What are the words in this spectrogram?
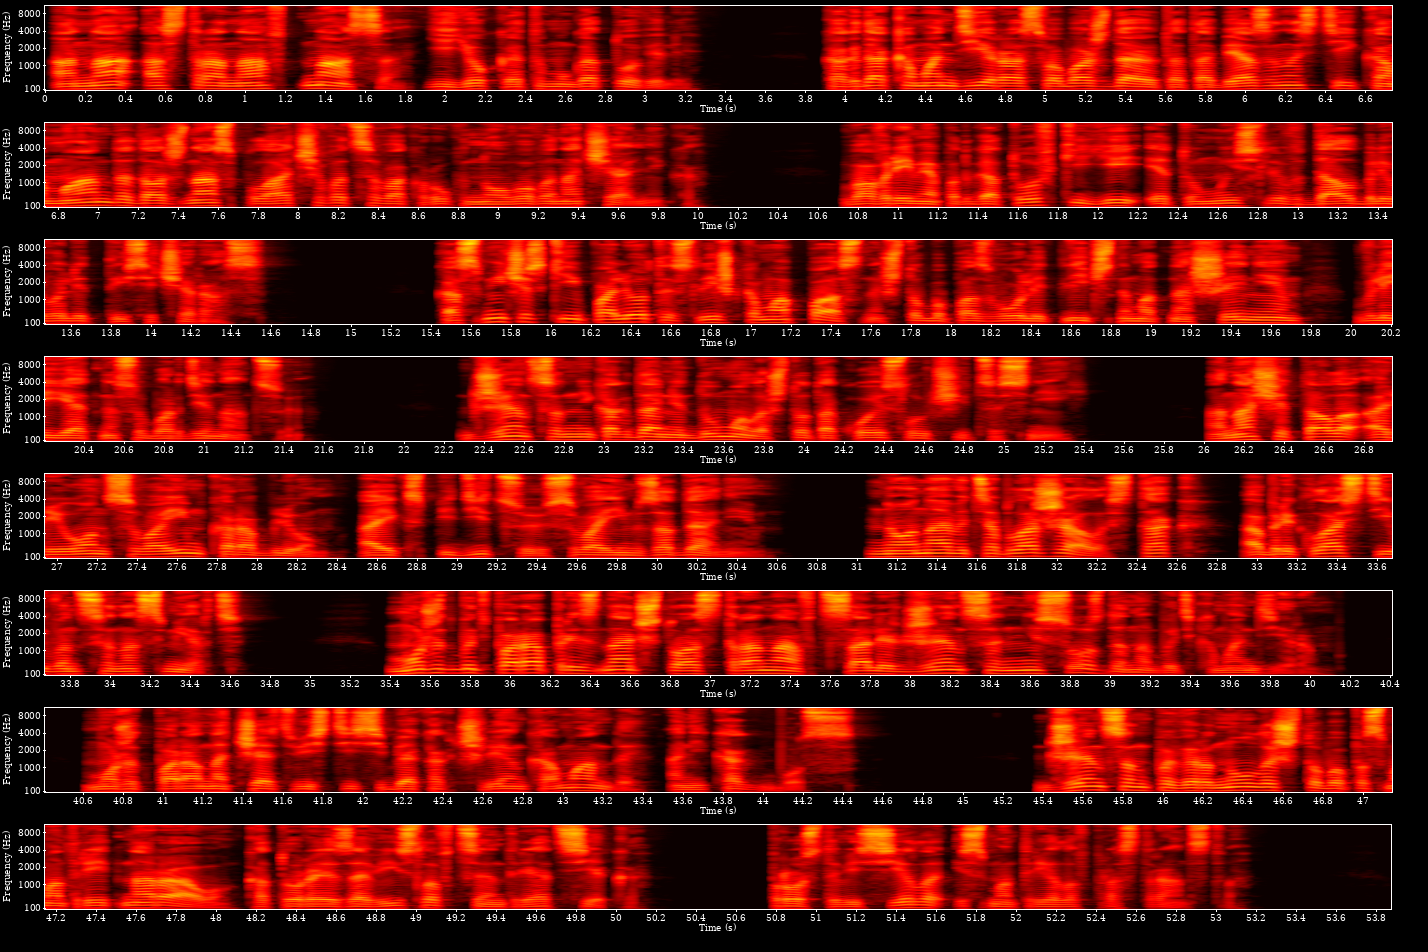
Она астронавт НАСА, ее к этому готовили. Когда командира освобождают от обязанностей, команда должна сплачиваться вокруг нового начальника. Во время подготовки ей эту мысль вдалбливали тысячи раз. Космические полеты слишком опасны, чтобы позволить личным отношениям влиять на субординацию. Дженсен никогда не думала, что такое случится с ней. Она считала Орион своим кораблем, а экспедицию своим заданием. Но она ведь облажалась, так? Обрекла Стивенса на смерть. Может быть, пора признать, что астронавт Салли Дженсен не создана быть командиром. Может, пора начать вести себя как член команды, а не как босс. Дженсен повернулась, чтобы посмотреть на Рао, которая зависла в центре отсека. Просто висела и смотрела в пространство.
